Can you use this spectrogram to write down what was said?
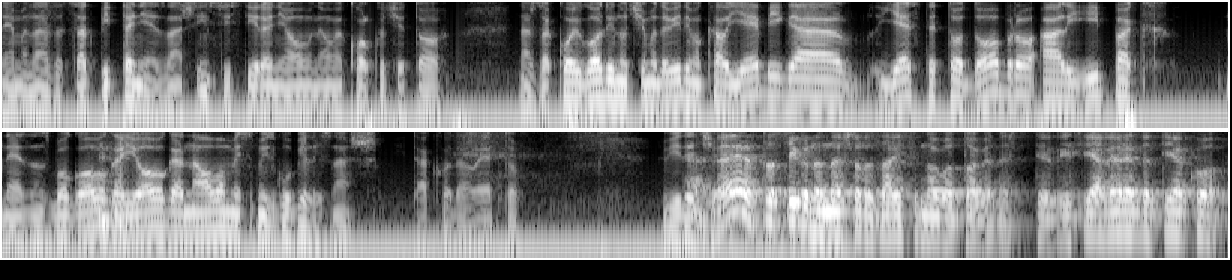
nema nazad. Sad pitanje, znaš, insistiranje ovom, ovome, koliko će to, znaš, za koju godinu ćemo da vidimo kao jebi ga, jeste to dobro, ali ipak, ne znam, zbog ovoga i ovoga, na ovome smo izgubili, znaš tako da, eto, vidjet ćemo. E, to sigurno, znaš, ono, zavisi mnogo od toga, znaš, ti, mislim, ja verujem da ti ako,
